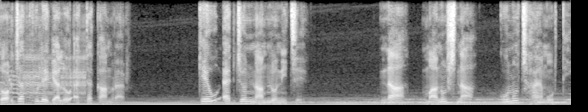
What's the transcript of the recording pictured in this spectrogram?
দরজা খুলে গেল একটা কামরার। কেউ একজন নামল নিচে। না, মানুষ না, কোনো ছায়ামূর্তি।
